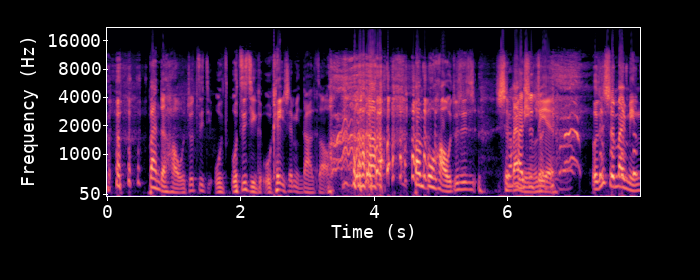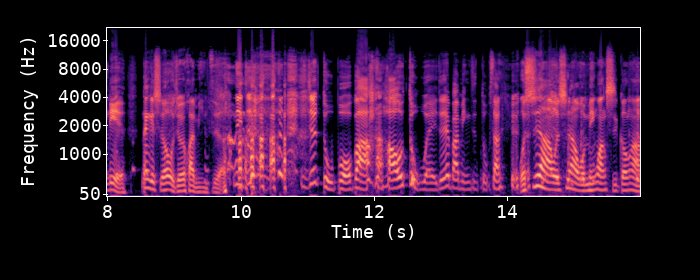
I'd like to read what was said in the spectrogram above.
办得好我就自己我我自己我可以声名大噪，办不好我就是身败名裂。我就身败名裂，那个时候我就会换名字了。你这，你这赌博吧，好赌哎，直接把名字赌上去。我是啊，我是啊，我冥王时宫啊，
